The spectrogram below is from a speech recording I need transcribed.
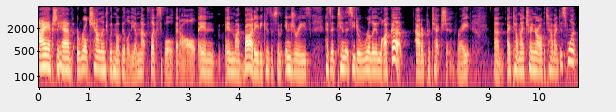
I actually have a real challenge with mobility. I'm not flexible at all. And and my body, because of some injuries, has a tendency to really lock up out of protection, right? Um, I tell my trainer all the time, I just want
